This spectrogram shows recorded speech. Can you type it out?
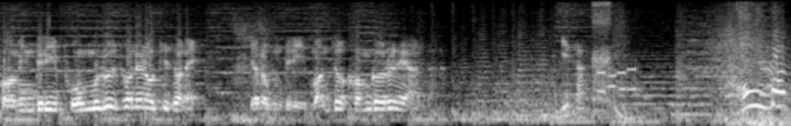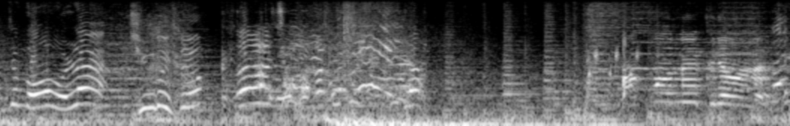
범인들이 보물을 손에 넣기 전에 여러분들이 먼저 검거를 해야 한다. 이상. 호박 좀 먹어볼래? 증거 있어요? 맞고 할래? 그냥 할래?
